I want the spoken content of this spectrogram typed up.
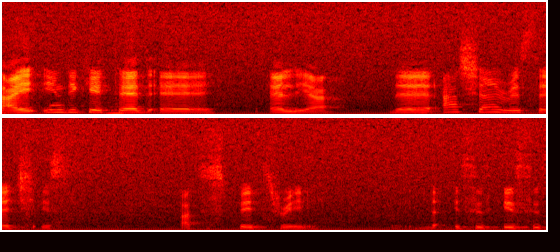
I indicated uh, earlier, the action research is participatory. It is, it is,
